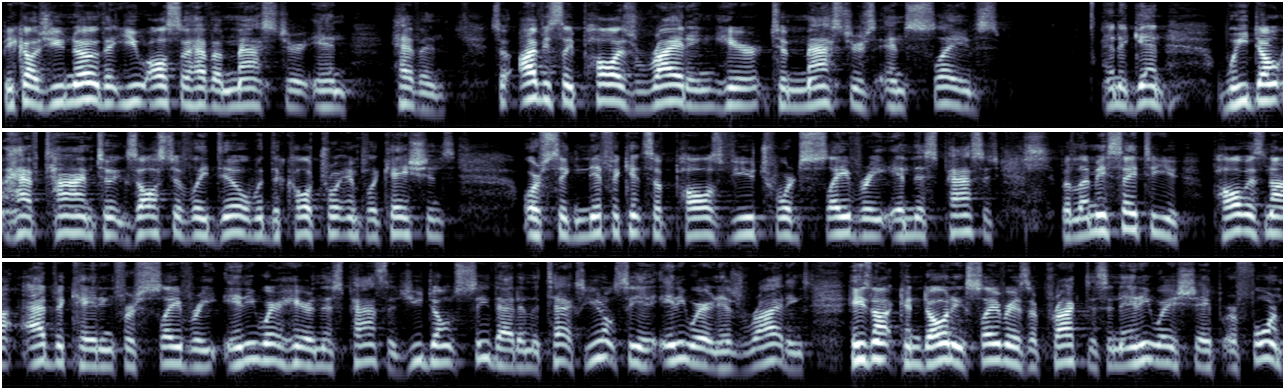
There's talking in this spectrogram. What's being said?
because you know that you also have a master in heaven. So obviously, Paul is writing here to masters and slaves. And again, we don't have time to exhaustively deal with the cultural implications or significance of Paul's view towards slavery in this passage. But let me say to you, Paul is not advocating for slavery anywhere here in this passage. You don't see that in the text. You don't see it anywhere in his writings. He's not condoning slavery as a practice in any way, shape, or form.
